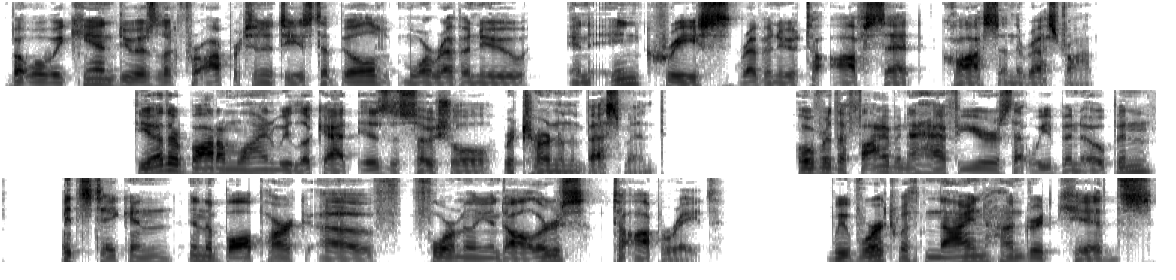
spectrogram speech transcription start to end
But what we can do is look for opportunities to build more revenue and increase revenue to offset costs in the restaurant. The other bottom line we look at is the social return on investment over the five and a half years that we've been open, it's taken in the ballpark of $4 million to operate. We've worked with 900 kids.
